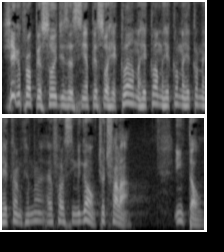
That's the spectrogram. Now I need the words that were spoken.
Chega para uma pessoa e diz assim: a pessoa reclama, reclama, reclama, reclama, reclama, reclama. Aí eu falo assim: migão, deixa eu te falar. Então,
